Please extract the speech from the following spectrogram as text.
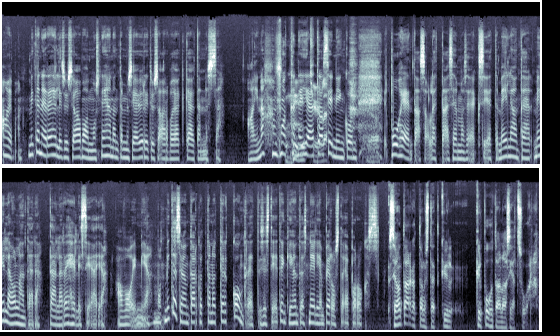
Aivan. Miten ne rehellisyys ja avoimuus, nehän on tämmöisiä yritysarvoja käytännössä aina, mutta ne jää tosi niin kuin puheen tasolle tai semmoiseksi, että meillä, on täällä, meillä ollaan täällä, täällä rehellisiä ja avoimia. Mutta mitä se on tarkoittanut teille konkreettisesti, etenkin ihan tässä neljän perustajaporukassa? Se on tarkoittanut sitä, että kyllä, kyllä puhutaan asiat suoraan.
